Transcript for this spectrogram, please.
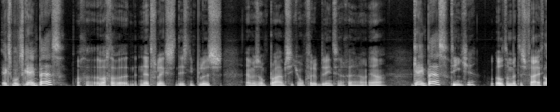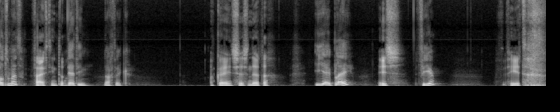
Xbox Game Pass. Wacht, wacht even. Netflix, Disney Plus, Amazon Prime zit je ongeveer op 23 euro. Ja. Game Pass, Tientje? Ultimate is 15. Ultimate, 15 toch? 13, dacht ik. Oké, 36 EA Play, is 4. 40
